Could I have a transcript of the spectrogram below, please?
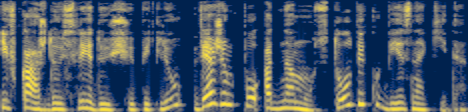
И в каждую следующую петлю вяжем по одному столбику без накида.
